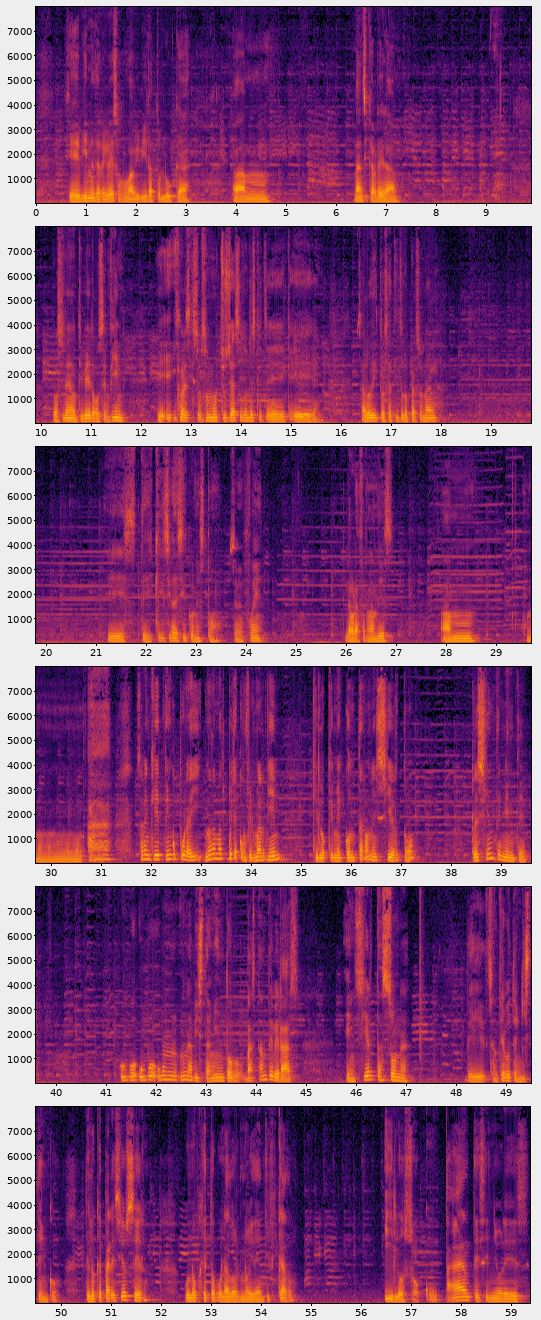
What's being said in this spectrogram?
que viene de regreso a vivir a Toluca. am, Nancy Cabrera. Rosina Notiveros, en fin. Eh, eh, híjoles, que son, muchos ya, señores, que, saluditos a título personal. Este, ¿qué les iba a decir con esto? Se me fue. Laura Fernández. Am, no, no, no, no, no. Ah, ¿saben qué? Tengo por ahí, nada más voy a confirmar bien que lo que me contaron es cierto. Recientemente hubo, un avistamiento bastante veraz en cierta zona de Santiago Tenguistenco de lo que pareció ser un objeto volador no identificado. Y los ocupantes, señores.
